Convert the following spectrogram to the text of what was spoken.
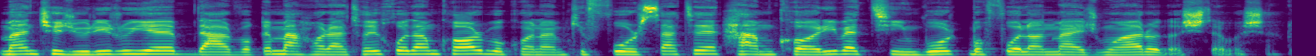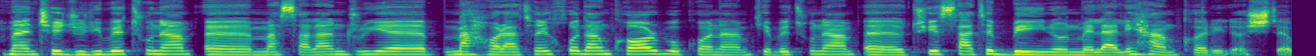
من چجوری روی در واقع مهارت های خودم کار بکنم که فرصت همکاری و تیم ورک با فلان مجموعه رو داشته باشم. من چجوری بتونم مثلا روی مهارت های خودم کار بکنم که بتونم توی سطح بین المللی همکاری داشته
